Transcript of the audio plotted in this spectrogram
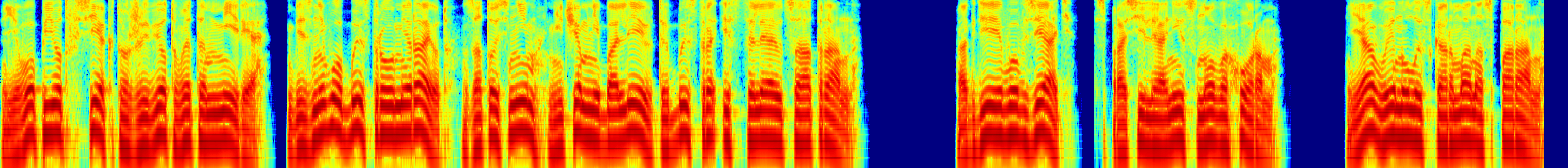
Его пьют все, кто живет в этом мире, без него быстро умирают, зато с ним ничем не болеют и быстро исцеляются от ран. «А где его взять?» – спросили они снова хором. Я вынул из кармана спаран.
